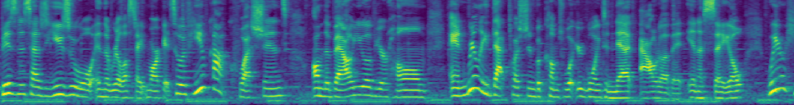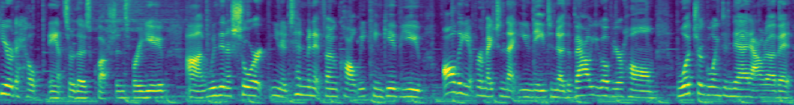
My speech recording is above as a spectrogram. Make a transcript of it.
business as usual in the real estate market. So if you've got questions on the value of your home, and really that question becomes what you're going to net out of it in a sale, we're here to help answer those questions for you. Uh, within a short, you know, 10 minute phone call, we can give you all the information that you need to know the value of your home, what you're going to net out of it,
